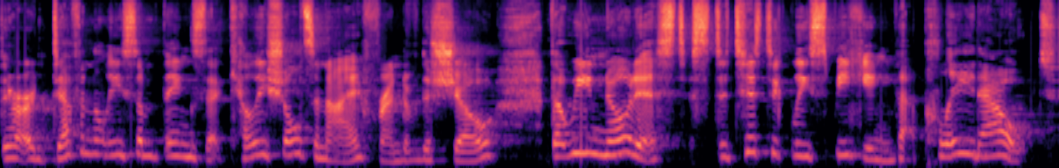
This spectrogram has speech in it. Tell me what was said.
There are definitely some things that Kelly Schultz and I, friend of the show, that we noticed, statistically speaking, that played out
